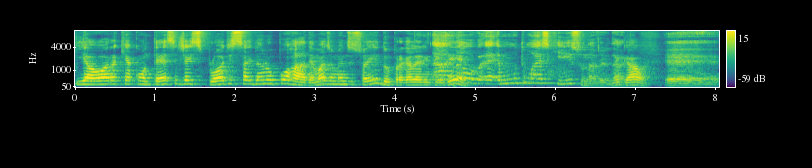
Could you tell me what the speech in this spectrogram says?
e a hora que acontece já explode e sai dando porrada. É mais ou menos isso aí, Edu, para a galera entender? Ah, não, é, é muito mais que isso, na verdade. Legal. É,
